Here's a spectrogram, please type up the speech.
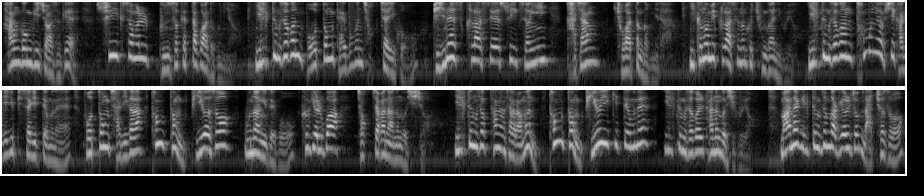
항공기 좌석의 수익성을 분석했다고 하더군요. 1등석은 보통 대부분 적자이고 비즈니스 클래스의 수익성이 가장 좋았던 겁니다. 이코노미 클래스는 그 중간이고요. 1등석은 터무니없이 가격이 비싸기 때문에 보통 자리가 텅텅 비어서 운항이 되고 그 결과 적자가 나는 것이죠. 1등석 타는 사람은 텅텅 비어 있기 때문에 1등석을 타는 것이고요. 만약 1등석 가격을 좀 낮춰서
